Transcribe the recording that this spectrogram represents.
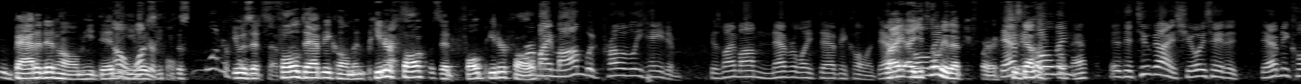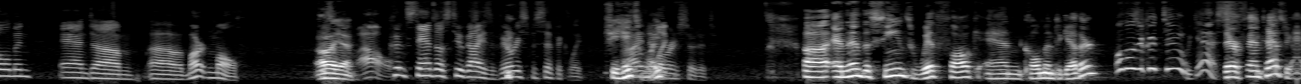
batted it home. He did. Oh, he wonderful. Was, he was, Wonderful He was at stuff. full Dabney Coleman. Peter Yes. Falk was at full Peter Or Falk. my mom would probably hate him because my mom never liked Dabney Coleman. Dabney Right? Uh, you told me that before. She's Dabney like, Coleman, uh, the two guys she always hated, Dabney Coleman and um, uh, Martin Mull. Oh yeah, Wow. Couldn't stand those two guys very specifically. she hates I white. never understood it. Uh, and then the scenes with Falk and Coleman together, Oh, those are good too. Yes, they're fantastic. I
